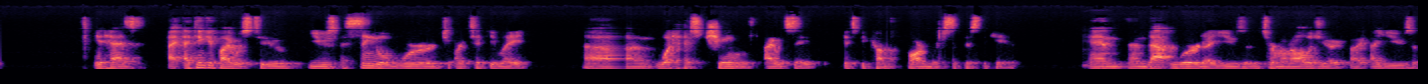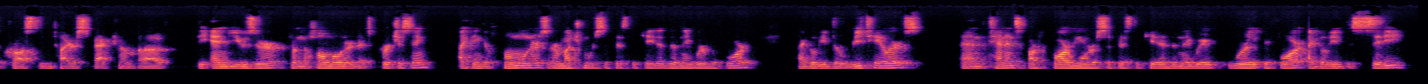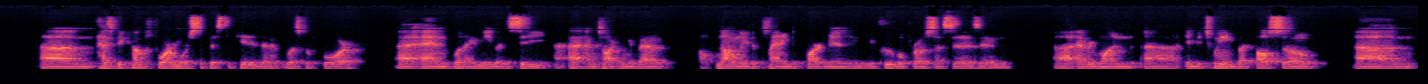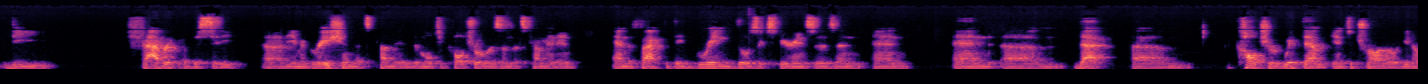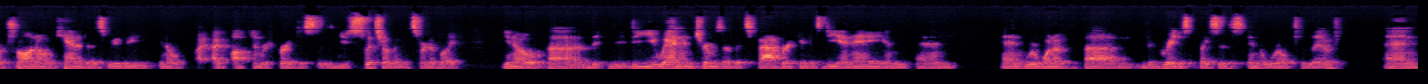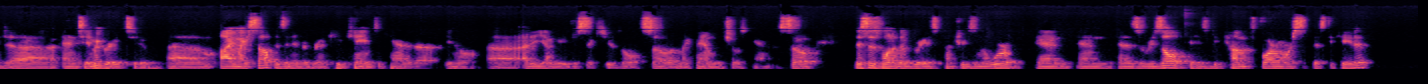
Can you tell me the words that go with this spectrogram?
it has. I, I, think if I was to use a single word to articulate um, what has changed, I would say it's become far more sophisticated. And and that word I use, or the terminology I, I, I use across the entire spectrum of the end user, from the homeowner that's purchasing I think the homeowners are much more sophisticated than they were before. I believe the retailers and tenants are far more sophisticated than they were before. I believe the city um, has become far more sophisticated than it was before. Uh, and what I mean by the city, I, am talking about not only the planning department and the approval processes and uh, everyone uh, in between, but also um, the fabric of the city, uh, the immigration that's come in, the multiculturalism that's come in, and, and the fact that they bring those experiences and and and um, that um, culture with them into Toronto. You know, Toronto and Canada is really, you know, I, have often referred to this as New Switzerland. It's sort of like, you know, uh, the, the UN in terms of its fabric and its DNA and, and, and we're one of, um, the greatest places in the world to live and, uh, and to immigrate to. Um, I myself is an immigrant who came to Canada, you know, uh, at a young age of six years old. So my family chose Canada. So, this is one of the greatest countries in the world. And, and, and as a result, it has become far more sophisticated.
